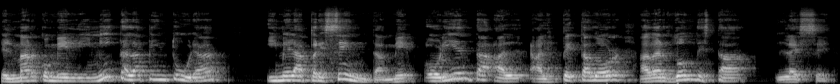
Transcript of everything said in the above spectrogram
El marco me limita la pintura y me la presenta, me orienta al, al espectador a ver dónde está la escena.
